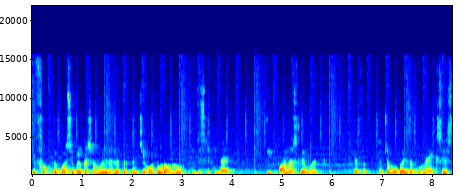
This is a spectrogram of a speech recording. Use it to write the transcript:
ते फक्त पॉसिबल कशामुळे झालं तर त्यांची ऑटो डाउनलोड ही जी सेटिंग आहे ती ऑन असल्यामुळे त्याचं त्यांच्या मोबाईलचा पूर्ण ॲक्सेस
